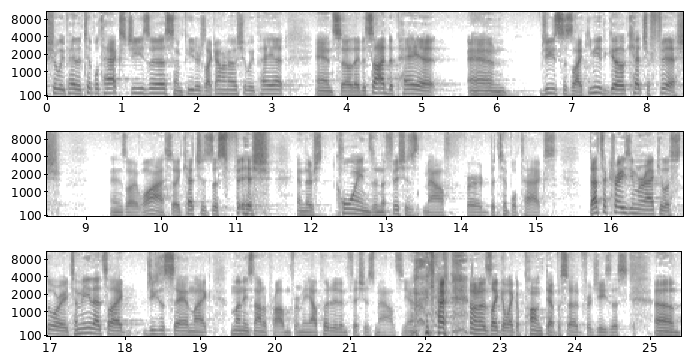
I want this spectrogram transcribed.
should we pay the temple tax, Jesus? And Peter's like, I don't know, should we pay it? And so they decide to pay it, and Jesus is like, you need to go catch a fish. And he's like, why? So he catches this fish, and there's coins in the fish's mouth for the temple tax. That's a crazy, miraculous story. To me, that's like Jesus saying, like, money's not a problem for me. I'll put it in fish's mouths. You know, I don't know. It's like a, like a punked episode for Jesus. Um,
